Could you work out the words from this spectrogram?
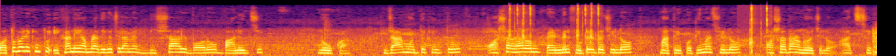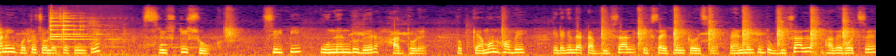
গতবারে কিন্তু এখানেই আমরা দেখেছিলাম এক বিশাল বড় বাণিজ্যিক নৌকা, যার মধ্যে কিন্তু অসাধারণ প্যান্ডেল ফুটে উঠেছিল মাতৃ প্রতিমা ছিল, অসাধারণ হয়েছিল। আজ সেখানেই হতে চলেছে কিন্তু সৃষ্টি সুখ। শিল্পী পূর্ণেন্দুদের হাত ধরে। তো কেমন হবে? এটা কিন্তু একটা বিশাল এক্সাইটমেন্ট রয়েছে। প্যান্ডেল কিন্তু বিশালভাবে হচ্ছে।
